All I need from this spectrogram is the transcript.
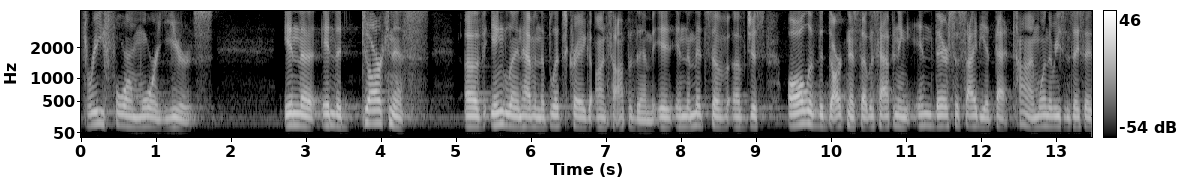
three, four more years. In the in the darkness of England having the Blitzkrieg on top of them, in, in, the midst of, of just all of the darkness that was happening in their society at that time. One of the reasons they say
